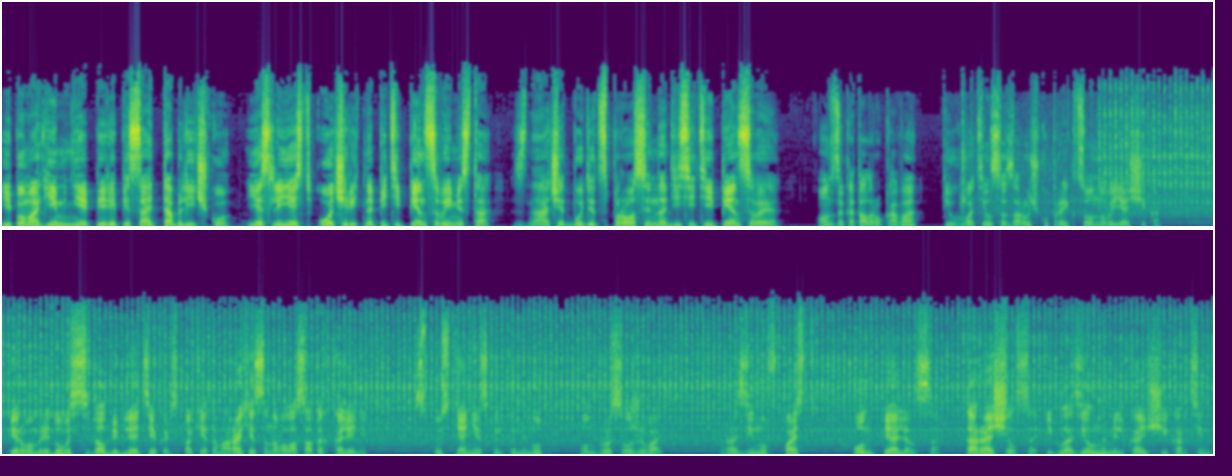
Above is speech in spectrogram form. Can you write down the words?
и помоги мне переписать табличку. Если есть очередь на пятипенсовые места, значит, будет спрос и на десятипенсовые». Он закатал рукава и ухватился за ручку проекционного ящика. В первом ряду восседал библиотекарь с пакетом арахиса на волосатых коленях. Спустя несколько минут он бросил жевать. Разинув пасть, он пялился, таращился и глазел на мелькающие картинки.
